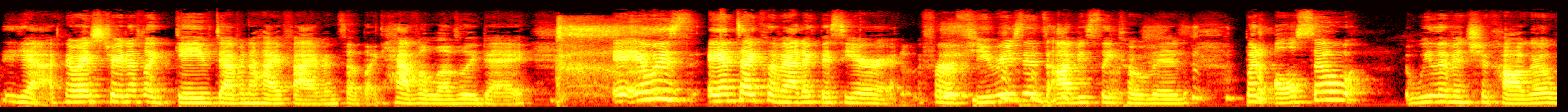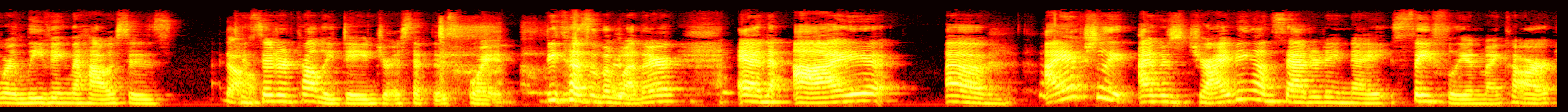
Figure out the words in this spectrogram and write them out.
Yeah, no, I straight up like gave Devin a high five and said like, "Have a lovely day." It, it was anticlimactic this year for a few reasons. Obviously, COVID, but also we live in Chicago, where leaving the house is No. considered probably dangerous at this point because of the weather. And I, um, I actually I was driving on Saturday night safely in my car,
